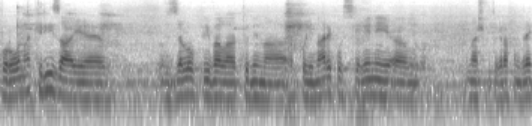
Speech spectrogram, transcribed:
korona kriza je zelo vplivala tudi na kulinariko v Sloveniji, um, naš fotograf Andrej.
